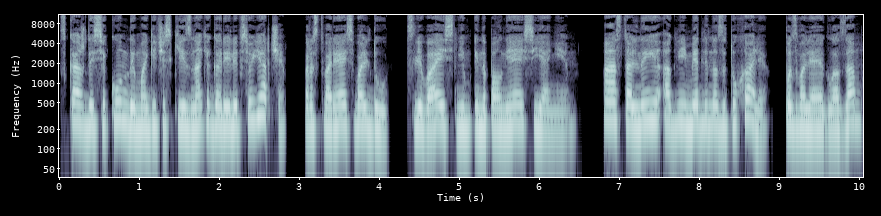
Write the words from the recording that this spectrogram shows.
С каждой секундой магические знаки горели все ярче, растворяясь во льду, сливаясь с ним и наполняя сиянием. А остальные огни медленно затухали, позволяя глазам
